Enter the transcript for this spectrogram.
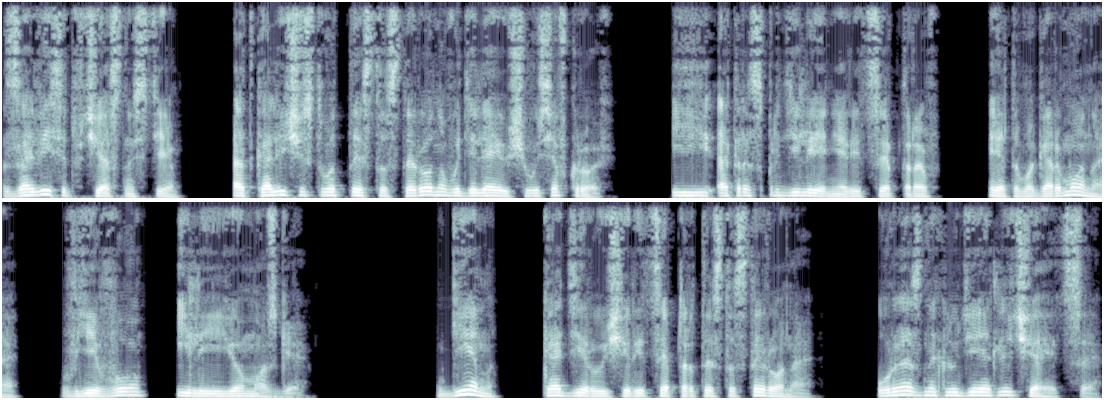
зависит, в частности, от количества тестостерона, выделяющегося в кровь, и от распределения рецепторов этого гормона в его или ее мозге. Ген, кодирующий рецептор тестостерона, у разных людей отличается,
